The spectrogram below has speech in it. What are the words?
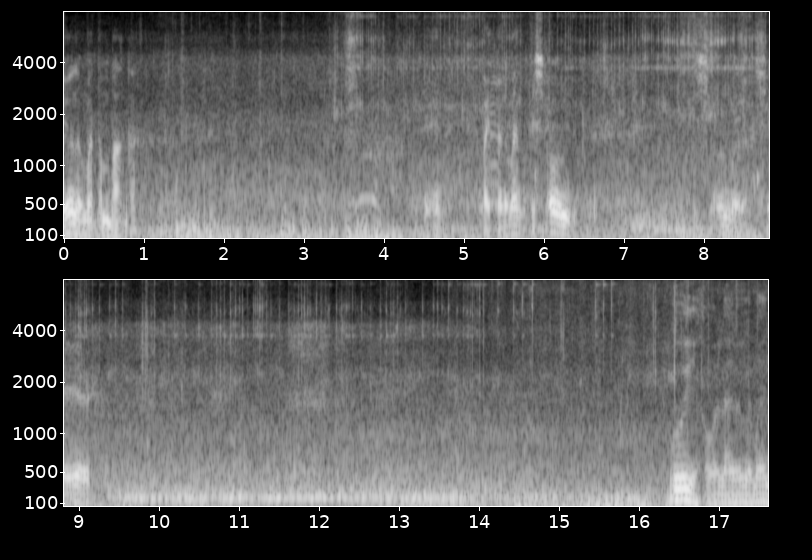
Yun, ang matambaka. Ayan. Fight na naman. Fish on. Fish on mga share. Uy, nakawala na naman.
